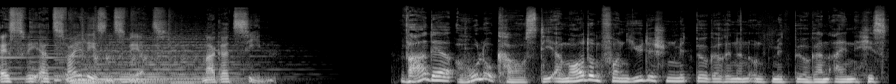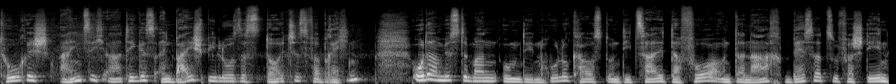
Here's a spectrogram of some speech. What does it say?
SWR 2 Lesenswert Magazin war der Holocaust, die Ermordung von jüdischen Mitbürgerinnen und Mitbürgern, ein historisch einzigartiges, ein beispielloses deutsches Verbrechen? Oder müsste man, um den Holocaust und die Zeit davor und danach besser zu verstehen,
